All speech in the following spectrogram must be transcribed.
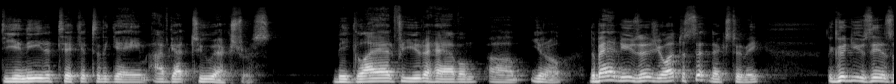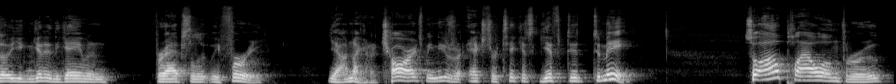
do you need a ticket to the game? I've got two extras. Be glad for you to have them. Uh, you know, the bad news is you'll have to sit next to me. The good news is, though, you can get in the game and for absolutely free. Yeah, I'm not going to charge. I mean, these are extra tickets gifted to me. So I'll plow on through.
